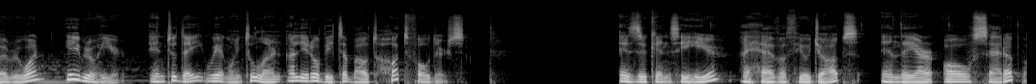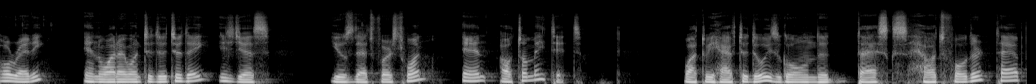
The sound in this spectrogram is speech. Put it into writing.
everyone, Gabriel here, and today we are going to learn a little bit about hot folders. As you can see here, I have a few jobs and they are all set up already. And what I want to do today is just use that first one and automate it. What we have to do is go on the Tasks Hot Folder tab,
